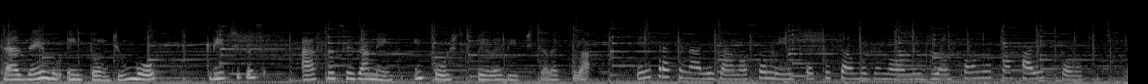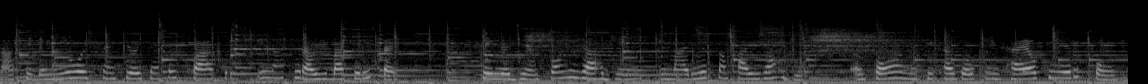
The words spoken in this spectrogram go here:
trazendo em tom de humor críticas afrancesamento imposto pela elite intelectual. E para finalizar nossa lista, citamos o nome de Antônia Sampaio Fontes, nascida em 1884 e natural de Baturité, filha de Antônio Jardim e Maria Sampaio Jardim. Antônia se casou com Israel Pinheiro Fontes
